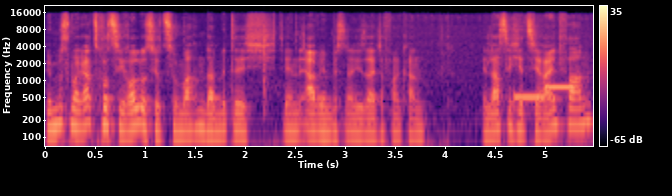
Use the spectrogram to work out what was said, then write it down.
Wir müssen mal ganz kurz die Rollos hier zumachen, damit ich den RW ein bisschen an die Seite fahren kann. Den lasse ich jetzt hier reinfahren.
